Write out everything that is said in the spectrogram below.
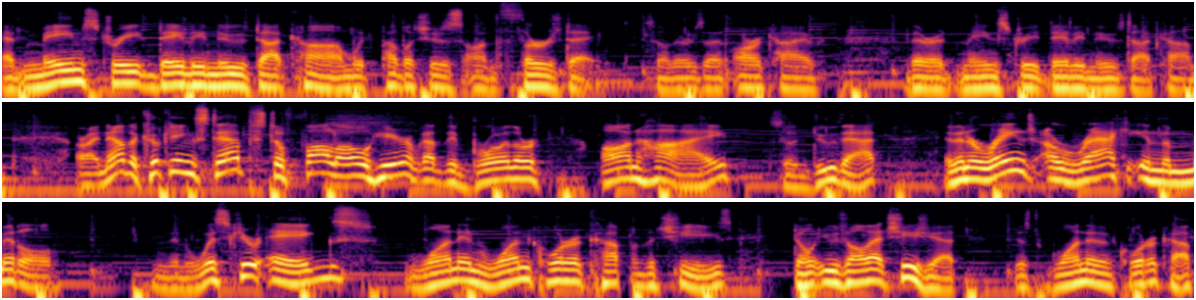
at mainstreetdailynews.com, which publishes on Thursday. So there's an archive there at mainstreetdailynews.com. All right, now the cooking steps to follow here. I've got the broiler on high. So do that. And then arrange a rack in the middle. And then whisk your eggs, one and one quarter cup of the cheese. Don't use all that cheese yet, just one and a quarter cup.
